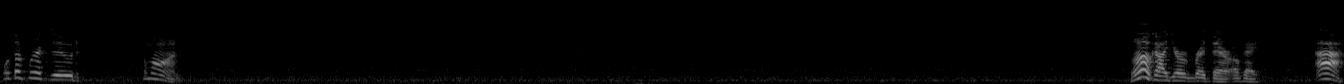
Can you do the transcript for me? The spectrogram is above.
What the frick, dude? Come on. Oh god, you're right there. Okay. Ah.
